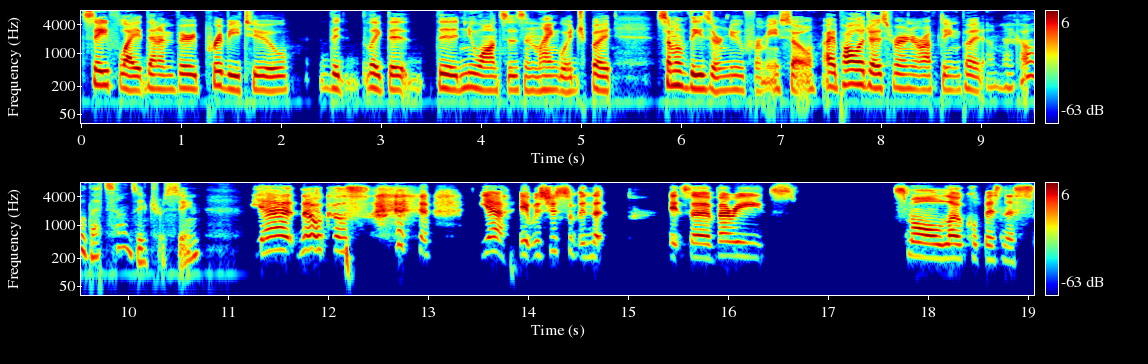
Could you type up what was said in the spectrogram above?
Safelite that I'm very privy to the like the the nuances in language, but some of these are new for me. So I apologize for interrupting, but I'm like, oh, that sounds interesting. Yeah, no, of course. yeah, it was just something that it's a very s- small local business,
